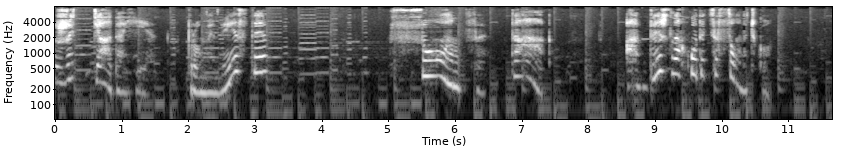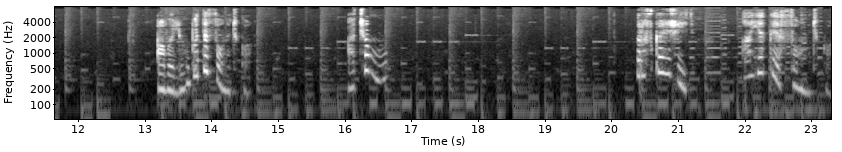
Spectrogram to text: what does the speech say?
життя дає. Променисте сонце. Так. А де ж знаходиться сонечко? А ви любите сонечко? А чому? Розкажіть, а яке сонечко?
